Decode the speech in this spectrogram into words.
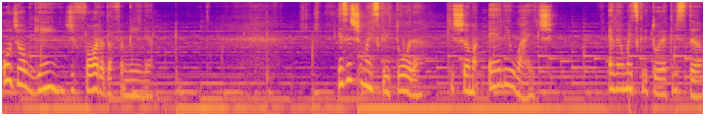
ou de alguém de fora da família. Existe uma escritora que chama Ellie White. Ela é uma escritora cristã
